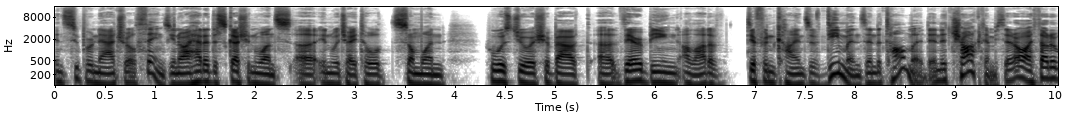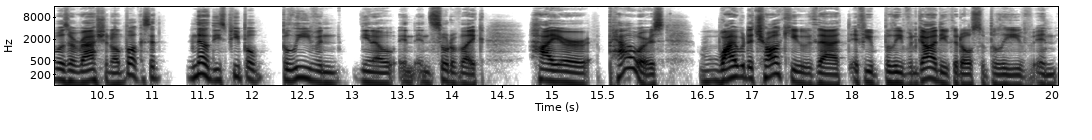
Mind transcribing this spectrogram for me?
in supernatural things. You know, I had a discussion once uh, in which I told someone who was Jewish about uh, there being a lot of different kinds of demons in the Talmud, and it shocked him. He said, "Oh, I thought it was a rational book." I said, "No, these people believe in you know in in sort of like higher powers. Why would it shock you that if you believe in God, you could also believe in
